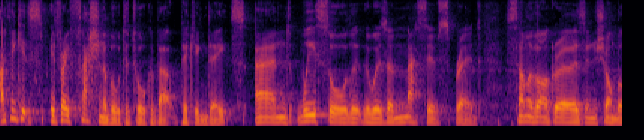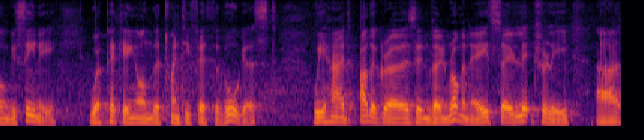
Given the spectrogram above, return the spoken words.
I think it's, it's very fashionable to talk about picking dates, and we saw that there was a massive spread. Some of our growers in Chambolle Musigny were picking on the 25th of August, we had other growers in Vosne-Romanée, so literally uh,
